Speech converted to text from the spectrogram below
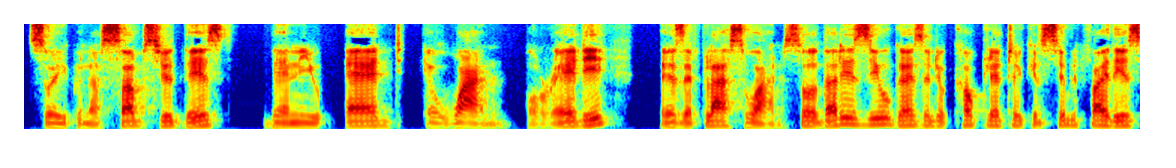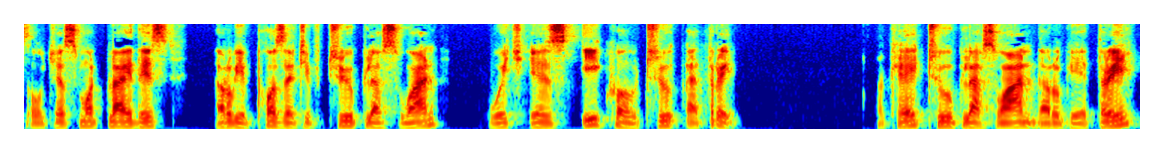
So you're going to substitute this, then you add a 1 already. There's a plus 1. So that is you guys in your calculator. You can simplify this or just multiply this that will be positive 2 plus 1, which is equal to a 3. Okay, 2 plus 1, that will be a 3.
